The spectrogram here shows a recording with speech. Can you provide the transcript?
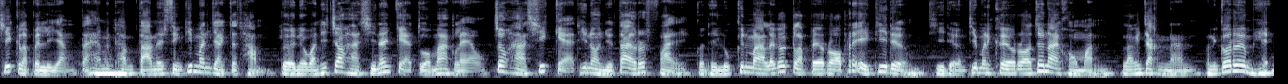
ชิกลับไปเลี้ยง แต่ให้มันทำตามในสิ่งที่มันอยากจะทำโดยในวันที่เจ้าฮาชินั้นแก่ตัวมากแล้ว เจ้าฮาชิแก่ที่นอนอยู่ใต้รถไฟ ก็ได้ลุกขึ้นมาแล้วก็กลับไปรอพระเอกที่เดิม ที่เดิมที่มันเคยรอเจ้านายของมัน หลังจากนั้นมันก็เริ่มเห็น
